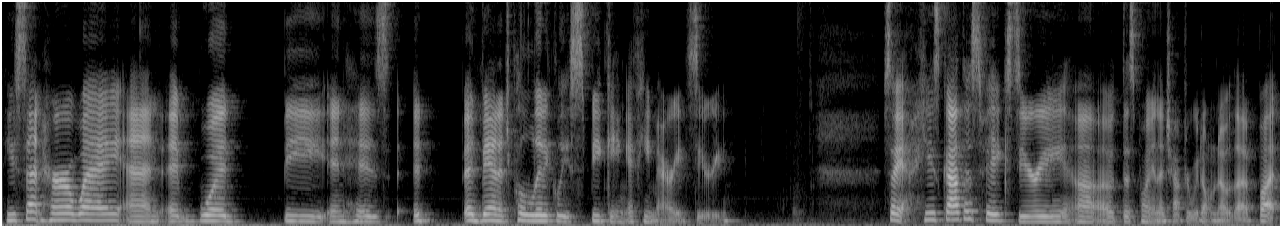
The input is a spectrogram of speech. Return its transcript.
He sent her away, and it would be in his advantage, politically speaking, if he married Ciri. So yeah, he's got this fake Ciri. Uh, at this point in the chapter, we don't know that, but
